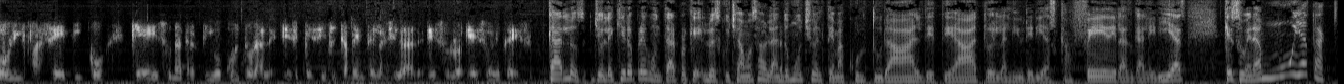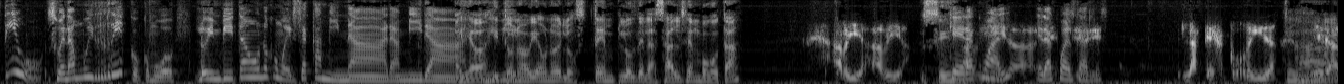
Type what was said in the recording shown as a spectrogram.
polifacético, que es un atractivo cultural específicamente de la ciudad. Eso, lo- eso es lo que es. Carlos, yo le quiero preguntar, porque lo escuchamos hablando mucho del tema cultural, de teatro, de las librerías café, de las galerías, que suena muy atractivo, suena muy rico, como lo invita a uno como a irse a caminar, a mirar. Ahí a abajito vivir. no había uno de los templos de la salsa en Bogotá. Había, había. Sí. ¿Qué era Había, cuál? ¿Era cuál, eh, Carlos? La teja corrida. Claro. Era,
